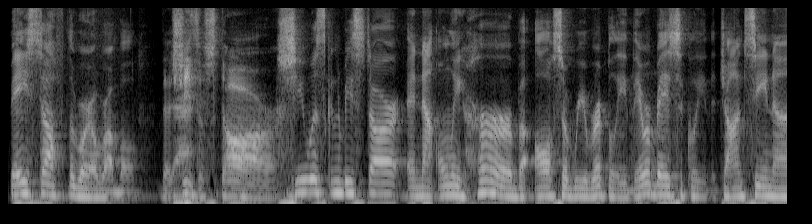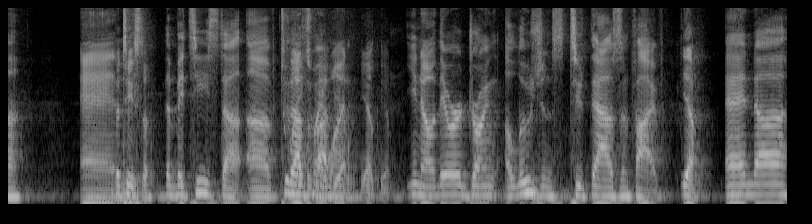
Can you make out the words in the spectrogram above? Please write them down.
based off the Royal Rumble, that she's a star. she was going to be star, and not only her, but also Rhea Ripley. They were basically the John Cena and Batista. the Batista of 2005 2021. yeah yep yep You know, they were drawing allusions to 2005. yeah and uh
